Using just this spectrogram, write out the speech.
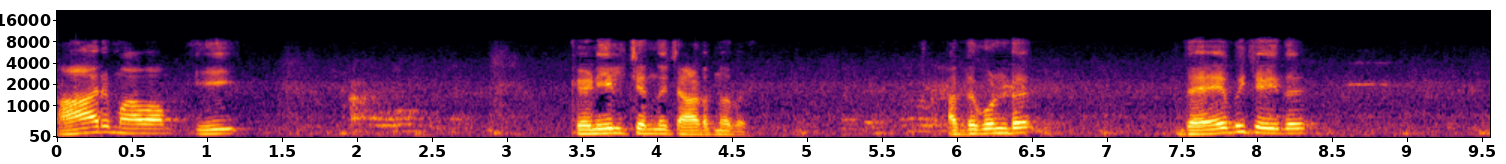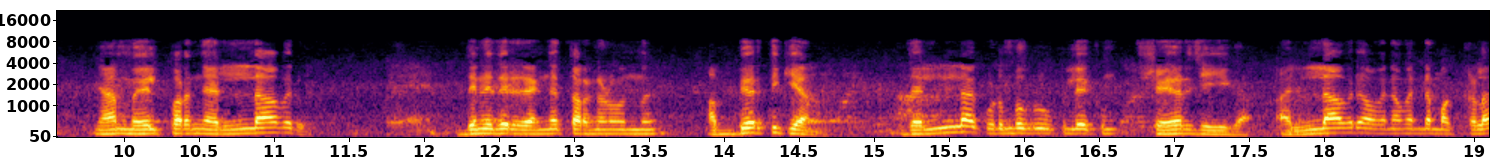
ആരുമാവാം ഈ കെണിയിൽ ചെന്ന് ചാടുന്നത്. അതുകൊണ്ട് ദയവ് ചെയ്ത് ഞാൻ മേൽപ്പറഞ്ഞ എല്ലാവരും ഇതിനെതിരെ രംഗത്തിറങ്ങണമെന്ന് അഭ്യർത്ഥിക്കുകയാണ്. ഇതെല്ലാ കുടുംബ ഗ്രൂപ്പിലേക്കും ഷെയർ ചെയ്യുക. എല്ലാവരും അവനവന്റെ മക്കളെ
